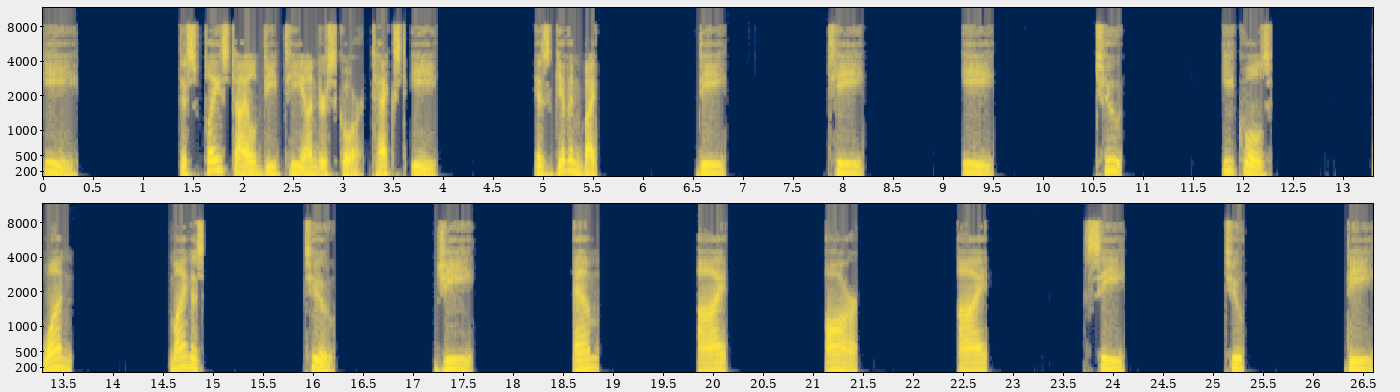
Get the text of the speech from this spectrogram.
e dt underscore text e is given by d t e 2 equals 1 minus 2 g m i r i c 2 d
